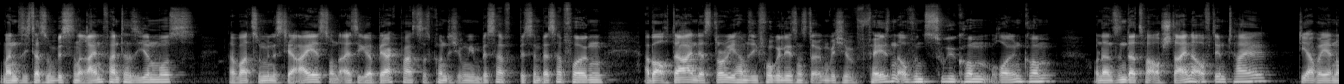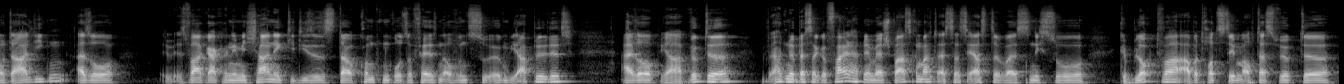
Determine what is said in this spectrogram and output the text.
man sich da so ein bisschen reinfantasieren muss. Da war zumindest ja Eis und eisiger Bergpass, das konnte ich irgendwie ein bisschen, bisschen besser folgen. Aber auch da in der Story haben sie vorgelesen, dass da irgendwelche Felsen auf uns zugekommen, Rollen kommen. Und dann sind da zwar auch Steine auf dem Teil, die aber ja nur da liegen. Also es war gar keine Mechanik, die dieses, da kommt ein großer Felsen auf uns zu irgendwie abbildet. Also ja, wirkte, hat mir besser gefallen, hat mir mehr Spaß gemacht als das erste, weil es nicht so geblockt war, aber trotzdem auch das wirkte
